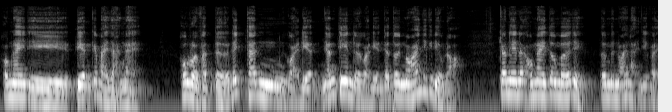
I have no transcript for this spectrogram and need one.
hôm nay thì tiện cái bài giảng này. Hôm rồi phật tử đích thân gọi điện, nhắn tin rồi gọi điện cho tôi nói những cái điều đó. Cho nên hôm nay tôi mới gì? Tôi mới nói lại như vậy.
